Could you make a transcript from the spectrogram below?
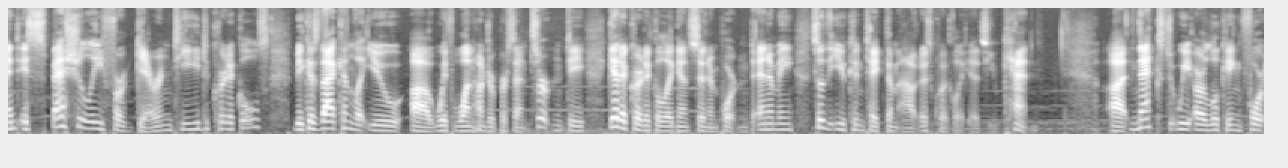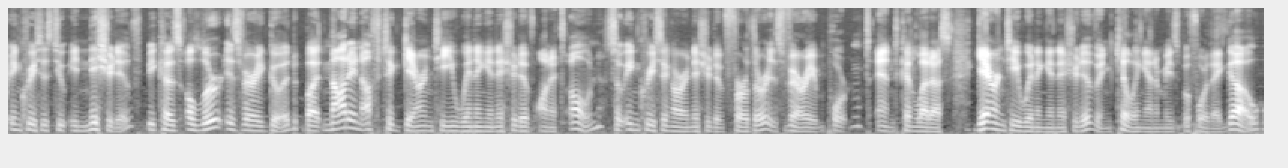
and especially for guaranteed criticals, because that can let you, uh, with 100% certainty, get a critical against an important enemy so that you can take them out as quickly as you can. Uh, next, we are looking for increases to initiative, because alert is very good, but not enough to guarantee winning initiative on its own, so increasing our initiative further is very important, and can let us guarantee winning initiative and killing enemies before they go.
